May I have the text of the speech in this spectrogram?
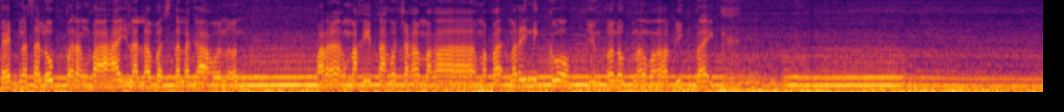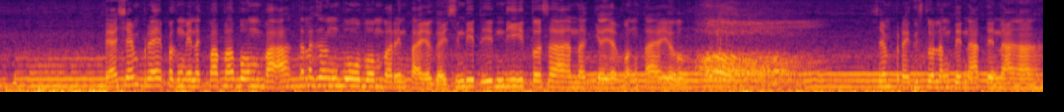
kahit nasa loob pa ng bahay lalabas talaga ako noon para lang makita ko tsaka maka, marinig ko yung tunog ng mga big bike kaya syempre pag may nagpapabomba talagang bumabomba rin tayo guys. Hindi, hindi ito sa nagyayabang tayo. Syempre gusto lang din natin na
